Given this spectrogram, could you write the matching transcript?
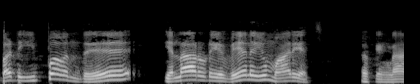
பட் இப்ப வந்து எல்லாருடைய வேலையும் மாறியாச்சு. ஓகேங்களா.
